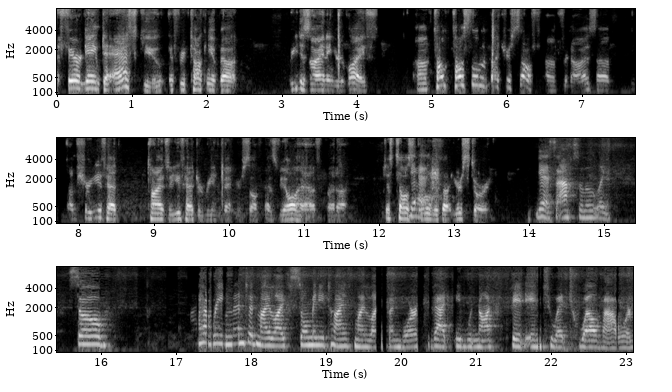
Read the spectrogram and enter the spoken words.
a fair game to ask you if we're talking about redesigning your life. Um, tell, tell us a little bit about yourself, uh, Farnaz. Uh, I'm sure you've had times where you've had to reinvent yourself, as we all have. But uh, just tell us a little bit about your story. Yes, absolutely. So I have reinvented my life so many times, my life and work, that it would not fit into a 12 hour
